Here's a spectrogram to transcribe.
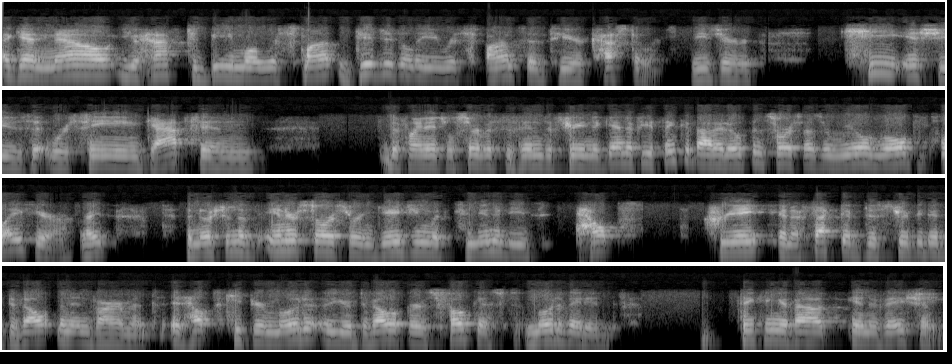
again, now you have to be more digitally responsive to your customers. These are key issues that we're seeing gaps in the financial services industry. And again, if you think about it, open source has a real role to play here, right? The notion of inner source or engaging with communities helps create an effective distributed development environment. It helps keep your, your developers focused, motivated, thinking about innovation.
